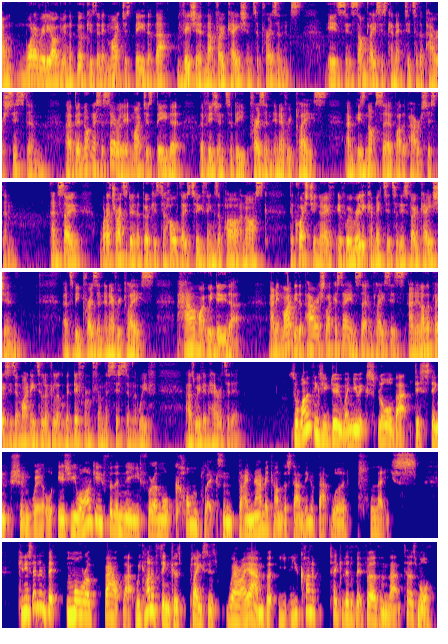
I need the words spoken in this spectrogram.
and what I really argue in the book is that it might just be that that vision, that vocation to presence, is in some places connected to the parish system, uh, but not necessarily. It might just be that the vision to be present in every place um, is not served by the parish system. And so, what I try to do in the book is to hold those two things apart and ask the question you know, if, if we're really committed to this vocation uh, to be present in every place, how might we do that? And it might be the parish, like I say, in certain places, and in other places, it might need to look a little bit different from the system that we've, as we've inherited it. So, one of the things you do when you explore that distinction, Will, is you argue for the need for a more complex and dynamic understanding of that word place. Can you say a little bit more about that? We kind of think as places where I am, but you kind of take a little bit further than that. Tell us more.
